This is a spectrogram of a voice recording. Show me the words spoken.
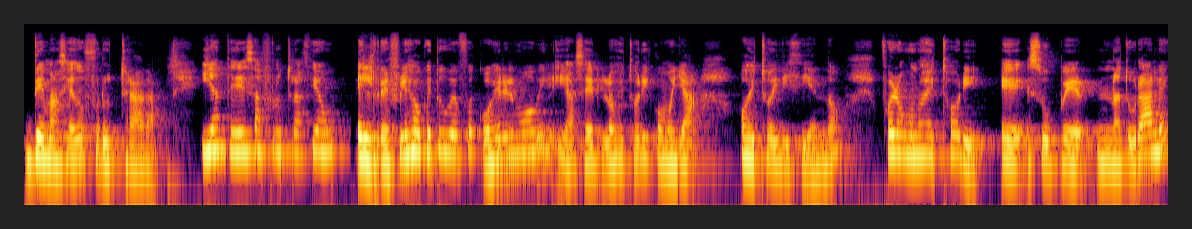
demasiado frustrada. Y ante esa frustración, el reflejo que tuve fue coger el móvil y hacer los stories como ya os estoy diciendo. Fueron unos stories eh, súper naturales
